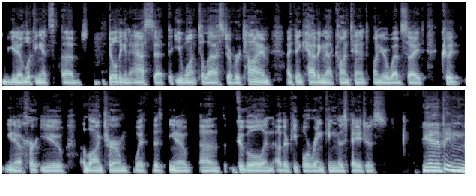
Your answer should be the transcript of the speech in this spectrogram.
you know looking at uh, building an asset that you want to last over time i think having that content on your website could you know hurt you long term with the you know uh, google and other people ranking those pages yeah, there've been.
